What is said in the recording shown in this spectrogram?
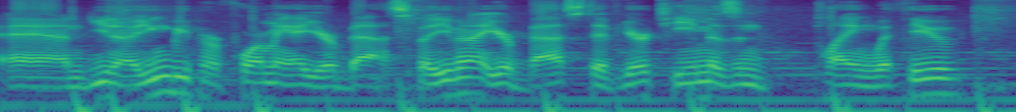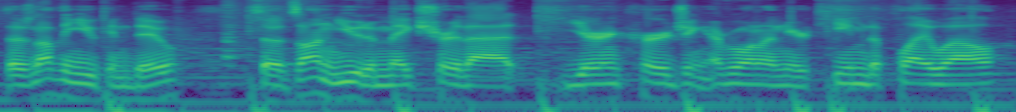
and you know you can be performing at your best. But even at your best, if your team isn't playing with you, there's nothing you can do. So it's on you to make sure that you're encouraging everyone on your team to play well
